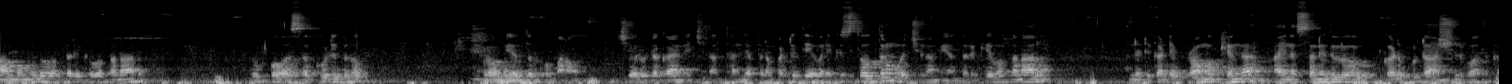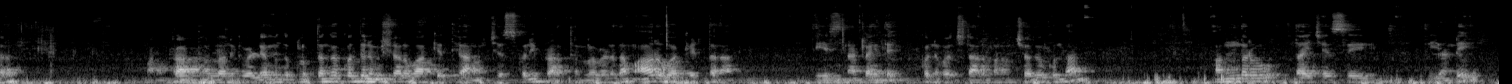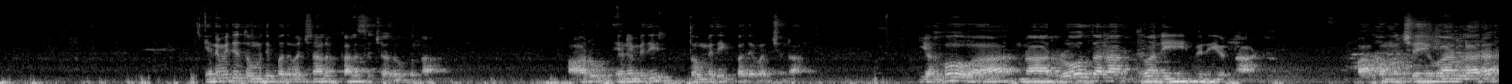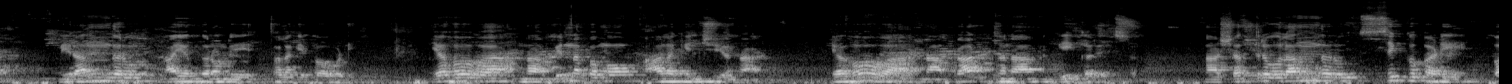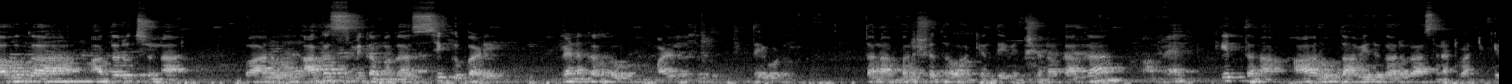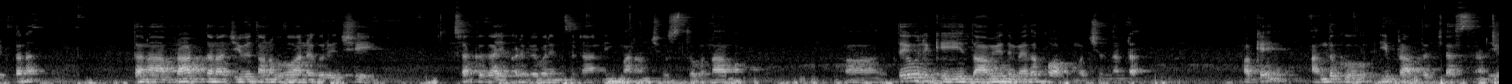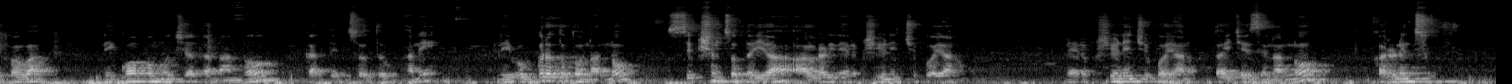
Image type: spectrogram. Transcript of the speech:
నామములు అందరికి వందనాలు. ఉపవాస కూడికలో ప్రభు యొద్దకు మనం చేరుటకు ఆయన ఇచ్చిన ధన్యతను బట్టి దేవునికి స్తోత్రం. వచ్చిన మీ అందరికీ వందనాలు. అన్నిటికంటే ప్రాముఖ్యంగా ఆయన సన్నిధిలో గడుపుట ఆశీర్వాదకరం. మనం ప్రార్థనలోనికి వెళ్ళే ముందు క్లుప్తంగా కొద్ది నిమిషాలు వాక్య ధ్యానం చేసుకొని ప్రార్థనలో వెళదాం. ఆరు వాక్యర్తన తీసినట్లయితే కొన్ని వచనాలు మనం చదువుకుందాం. అందరూ దయచేసి తీయండి. ఎనిమిది తొమ్మిది పది వచనాలు కలిసి చదువుకుందాం. ఆరు ఎనిమిది తొమ్మిది పది వచనాలు. యహోవా నా రోదన ధ్వని వినియున్నాడు. పాపము చేయవారులారా మీరందరూ నా యొద్ద నుండి తొలగిపోవడి. యహోవా నా విన్నపము ఆలకించి ఉన్నాడు యహోవా నా ప్రార్థన అంగీకరించున్నాడు నా శత్రువులందరూ సిగ్గుపడి బహుగా అదరుచున్నారు. వారు ఆకస్మికముగా సిగ్గుపడి వెనుకకు మళ్ళీ దేవుడు తన పరిశుద్ధ వాక్యం దీవించను కాక ఆమె కీర్తన ఆరు దావీదు గారు రాసినటువంటి కీర్తన. తన ప్రార్థన జీవిత అనుభవాన్ని గురించి చక్కగా ఇక్కడ వివరించడాన్ని మనం చూస్తూ ఉన్నాము. దేవునికి దావీదు మీద కోపం వచ్చిందంట. ఓకే? అందుకు ఈ ప్రార్థన చేస్తున్నాడు. యెహోవా నీ కోపం చేత నన్ను గద్దించొద్దు అని నీ ఉగ్రతతో నన్ను శిక్షించొద్దయ్యా. ఆల్రెడీ నేను క్షీణించిపోయాను. నేను క్షీణించిపోయాను. దయచేసి నన్ను కరుణించు.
